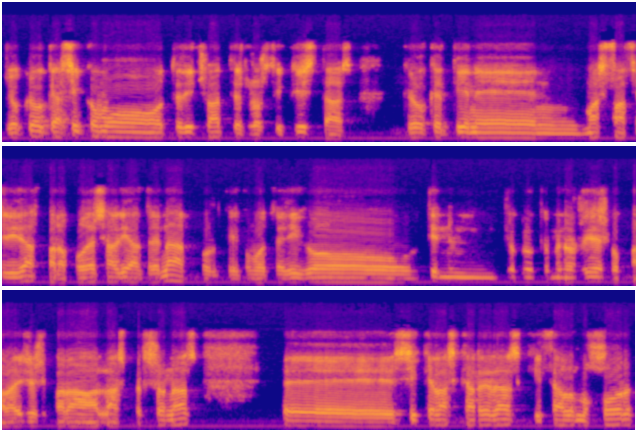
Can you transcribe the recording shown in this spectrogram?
Yo creo que así como te he dicho antes, los ciclistas creo que tienen más facilidad para poder salir a entrenar, porque como te digo, tienen yo creo que menos riesgo para ellos y para las personas. Eh, sí que las carreras quizá a lo mejor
